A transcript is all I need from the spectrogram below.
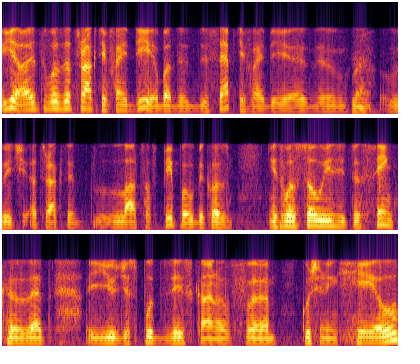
Yeah, it was attractive idea, but a deceptive idea, the, right. which attracted lots of people because it was so easy to think that you just put this kind of uh, cushioning heel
